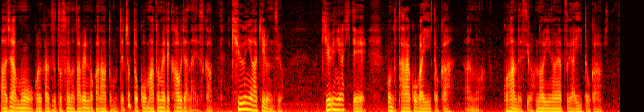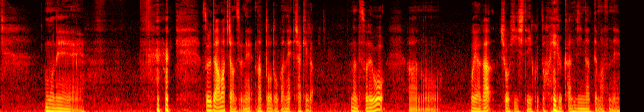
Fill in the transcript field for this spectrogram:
あじゃあもうこれからずっとそういうの食べるのかなと思ってちょっとこうまとめて買うじゃないですか。急に飽きるんですよ。急に飽きて今度たらこがいいとかあのご飯ですよ。海苔のやつがいいとか。もうね それで余っちゃうんですよね。納豆とかね鮭が。なんでそれをあの親が消費していくという感じになってますね。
